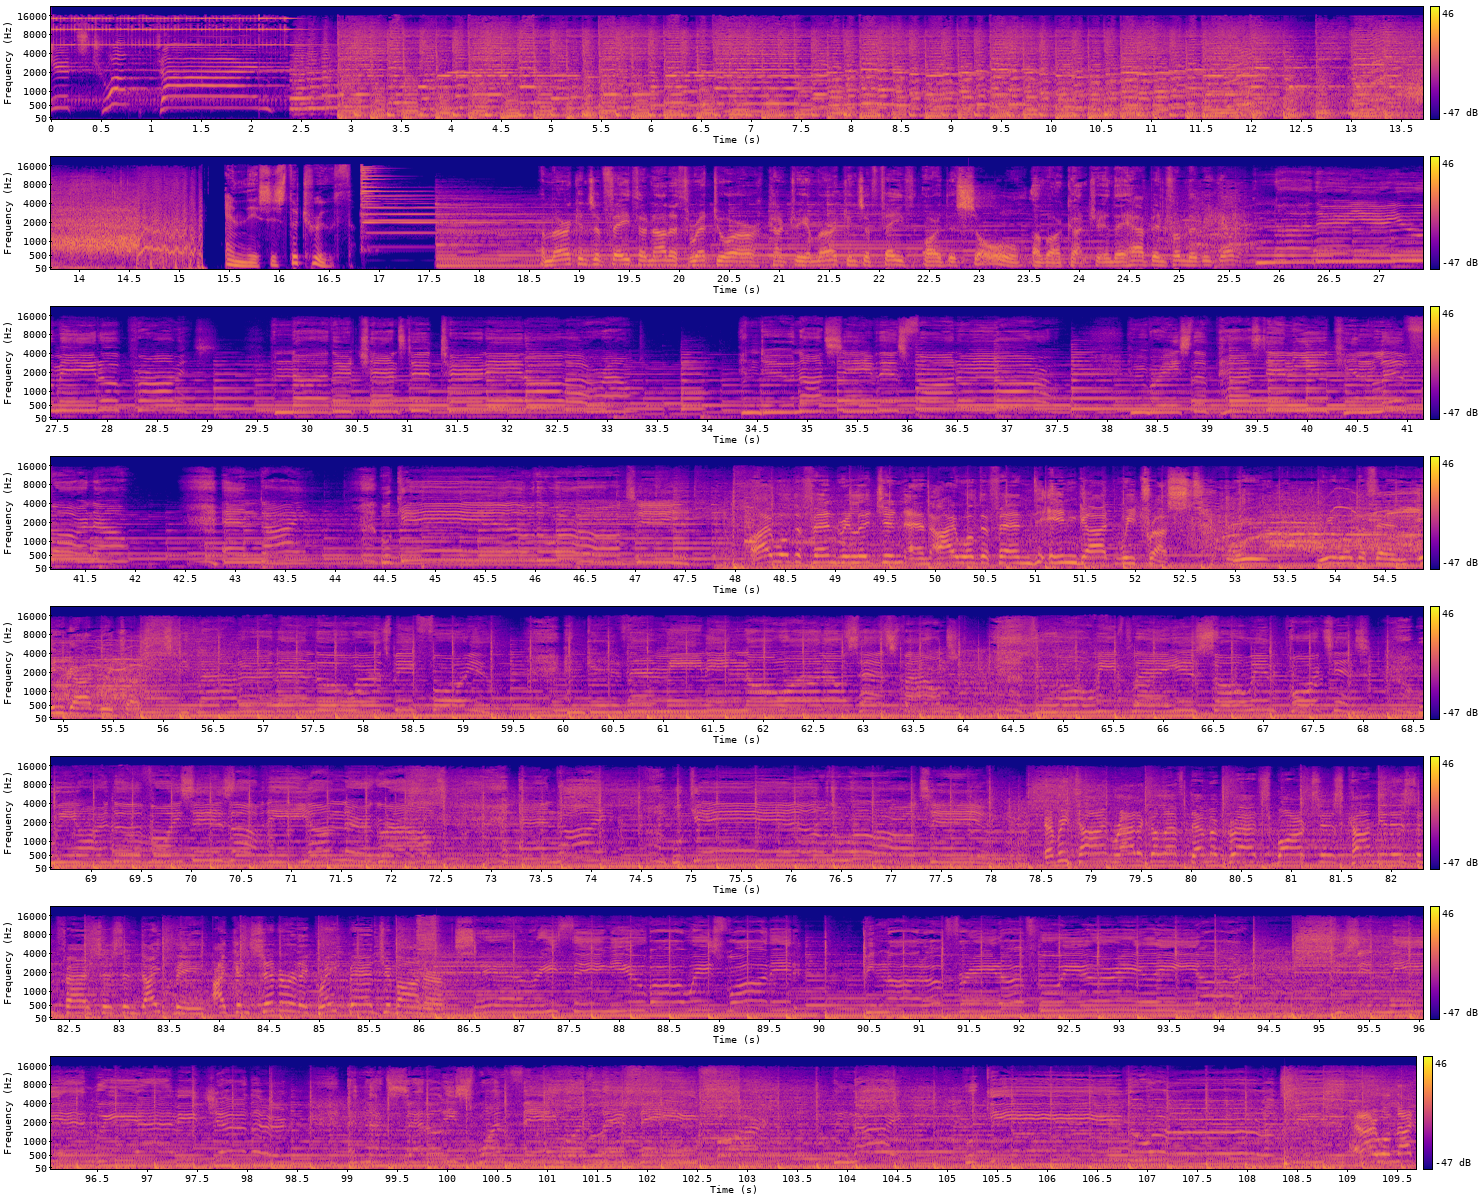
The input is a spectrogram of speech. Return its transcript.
It's Trump time! And this is the truth. Americans of faith are not a threat to our country. Americans of faith are the soul of our country, and they have been from the beginning. Another past and you can live for now. And I will give the world to you. I will defend religion, and I will defend in God we trust. We, we will defend in God we trust. Every time radical left Democrats, Marxists, communists, and fascists indict me, I consider it a great badge of honor.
